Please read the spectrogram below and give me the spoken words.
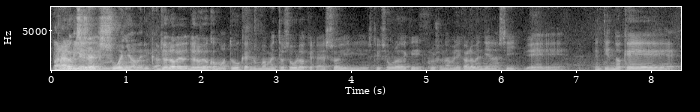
Para mí que- es el sueño americano. Yo lo, veo, yo lo veo como tú, que en un momento seguro que era eso y estoy seguro de que incluso en América lo vendían así. Eh, entiendo que,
